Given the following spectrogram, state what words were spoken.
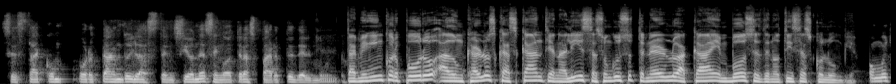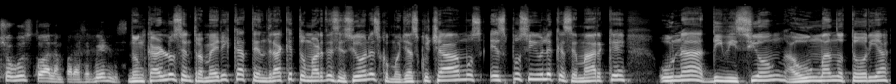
se está comportando y las tensiones en otras partes del mundo. También incorporo a don Carlos Cascante, analista. Es un gusto tenerlo acá en Voces de Noticias Colombia. Con mucho gusto, Alan, para servirles. Don Carlos, Centroamérica tendrá que tomar decisiones, como ya escuchábamos. ¿Es posible que se marque una división aún más notoria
